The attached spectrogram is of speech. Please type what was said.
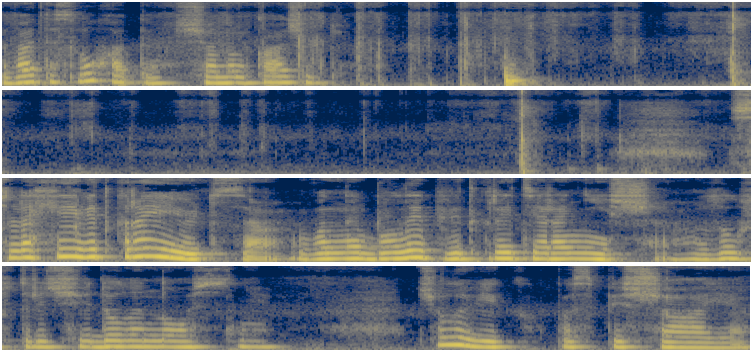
Давайте слухати, що нам кажуть. Шляхи відкриються, вони були б відкриті раніше. Зустрічі доленосні. Чоловік поспішає.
